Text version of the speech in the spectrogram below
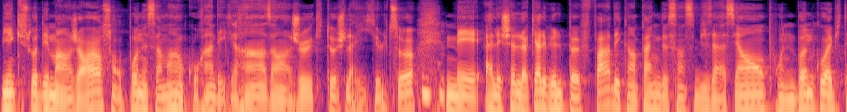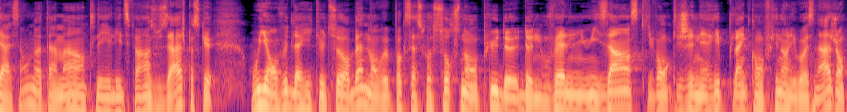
bien qu'ils soient des mangeurs, sont pas nécessairement au courant des grands enjeux qui touchent l'agriculture, mhm. mais à l'échelle locale, les villes peuvent faire des campagnes de sensibilisation pour une bonne cohabitation, notamment entre les, différents usages, parce que oui, on veut de l'agriculture urbaine, mais on veut pas que ça soit source non plus de, nouvelles nuisances qui vont générer plein de conflits dans les voisinages. Donc,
